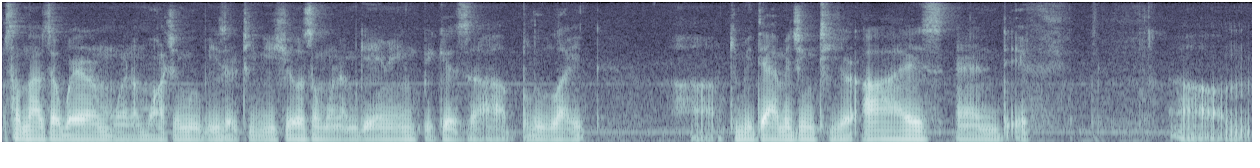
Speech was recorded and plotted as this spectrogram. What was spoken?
sometimes I wear them when I'm watching movies or TV shows and when I'm gaming because uh, blue light uh, can be damaging to your eyes and if um,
